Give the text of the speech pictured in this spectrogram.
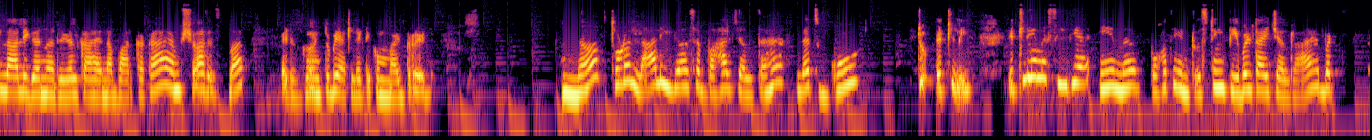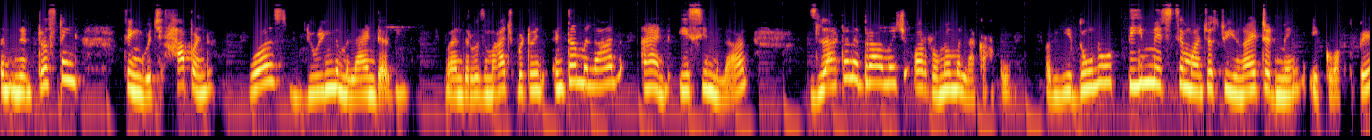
ला लीगा ना रियल का है ना बारका का है आई एम श्योर इस बार it is going to be Atletico Madrid ना थोड़ा ला लीगा से बाहर चलते हैं let's go to Italy Italy में सीरिया ए में बहुत ही इंटरेस्टिंग टेबल टाई चल रहा है but an interesting thing which happened was during the Milan derby when there was a match between Inter Milan and AC Milan, Zlatan Ibrahimovic or Romelu Lukaku. अब ये दोनों टीम में थे मैनचेस्टर यूनाइटेड में एक वक्त पे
